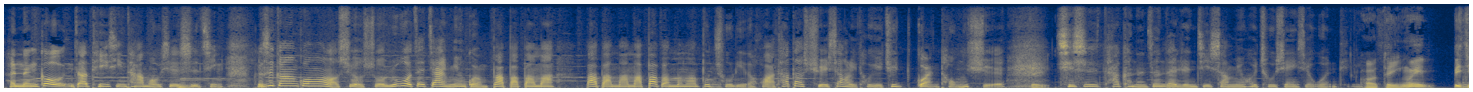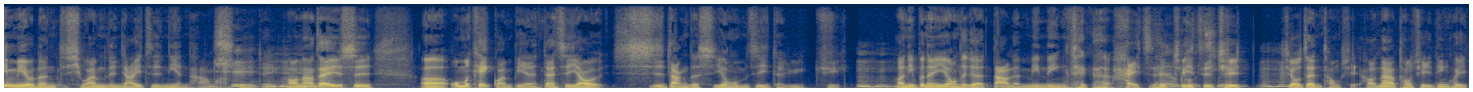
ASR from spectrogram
很能够，你知道提醒他某些事情。可是刚刚光光老师有说，如果在家里面管爸爸妈妈。爸爸妈妈，爸爸妈妈不处理的话，他到学校里头也去管同学。对，其实他可能真的在人际上面会出现一些问题。啊，对，因为毕竟没有人喜欢人家一直念他嘛。是，对，对。好，那再就是，呃，我们可以管别人，但是要适当的使用我们自己的语句。嗯哼。啊，你不能用这个大人命令这个孩子的句子去纠正同学。好，那同学一定会。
